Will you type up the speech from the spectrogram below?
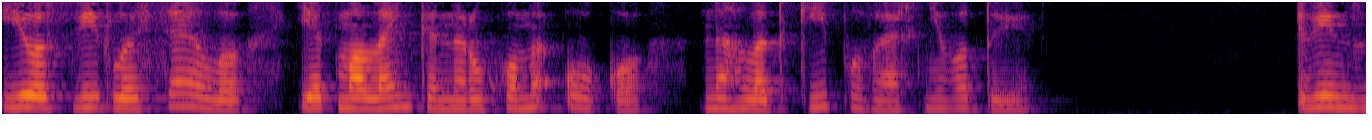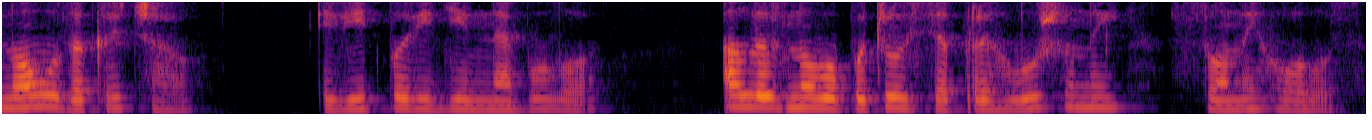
Його світло сяяло, як маленьке нерухоме око на гладкій поверхні води. Він знову закричав. Відповіді не було, але знову почувся приглушений сонний голос.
